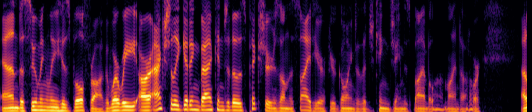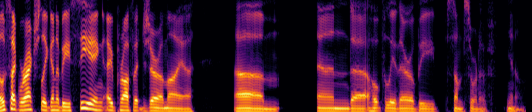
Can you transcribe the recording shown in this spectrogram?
and assumingly his bullfrog, where we are actually getting back into those pictures on the side here if you're going to the King James Bible online.org. And it looks like we're actually going to be seeing a prophet Jeremiah um, and uh, hopefully there will be some sort of, you know,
